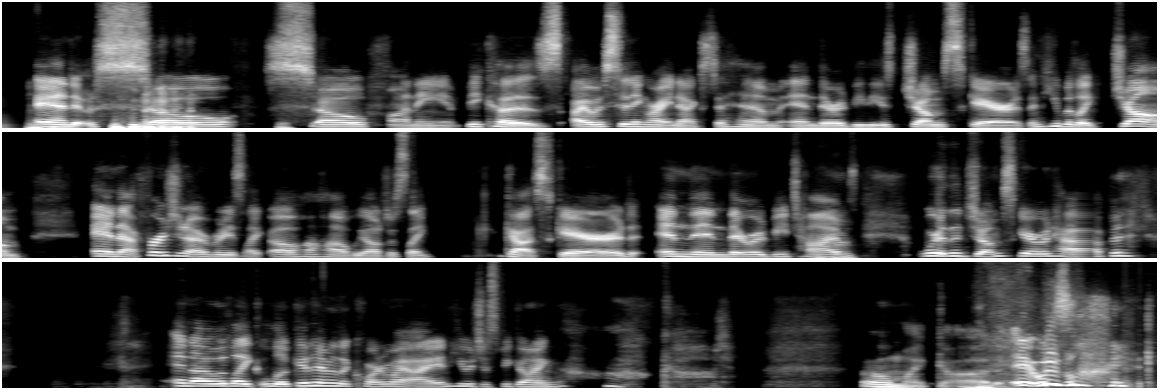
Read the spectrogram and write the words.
Mhm. and it was so so funny because I was sitting right next to him and there would be these jump scares and he would like jump. And at first you know everybody's like oh haha we all just like got scared. And then there would be times where the jump scare would happen and I would like look at him in the corner of my eye and he would just be going oh god oh my god it was like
